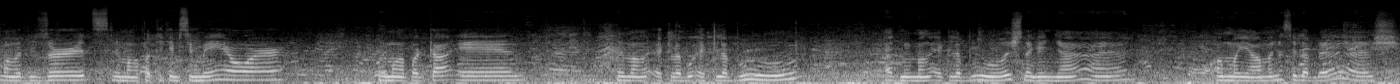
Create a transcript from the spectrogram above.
mga desserts, may mga patikim si Mayor, may mga pagkain, may mga eklabu-eklabu, at may mga eklabush na ganyan. Ang mayaman na sila, besh.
